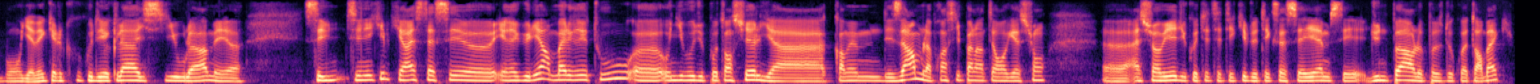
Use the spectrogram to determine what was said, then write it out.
bon, il y avait quelques coups d'éclat ici ou là, mais c'est une, équipe qui reste assez euh, irrégulière. Malgré tout, euh, au niveau du potentiel, il y a quand même des armes. La principale interrogation euh, à surveiller du côté de cette équipe de Texas A&M, c'est d'une part le poste de quarterback.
